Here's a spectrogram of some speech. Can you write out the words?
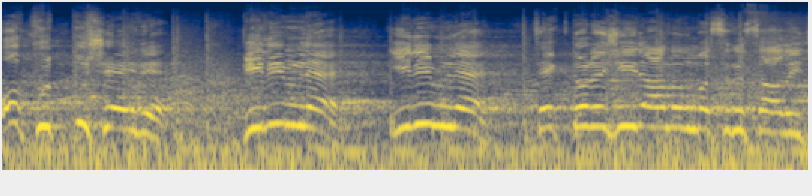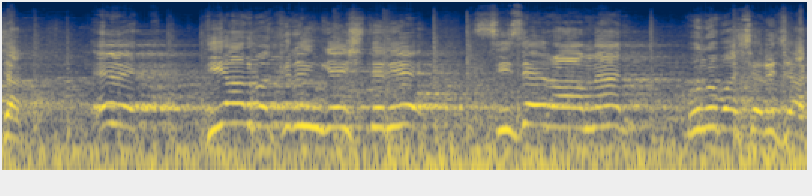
o kutlu şehri bilimle, ilimle, teknolojiyle anılmasını sağlayacak. Evet, Diyarbakır'ın gençleri size rağmen bunu başaracak.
